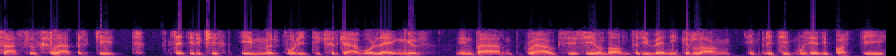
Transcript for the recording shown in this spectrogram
Sesselkleber gibt. Es hat in der Geschichte immer Politiker gegeben, die länger in Bern gewählt waren und andere weniger lang. Im Prinzip muss jede Partei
